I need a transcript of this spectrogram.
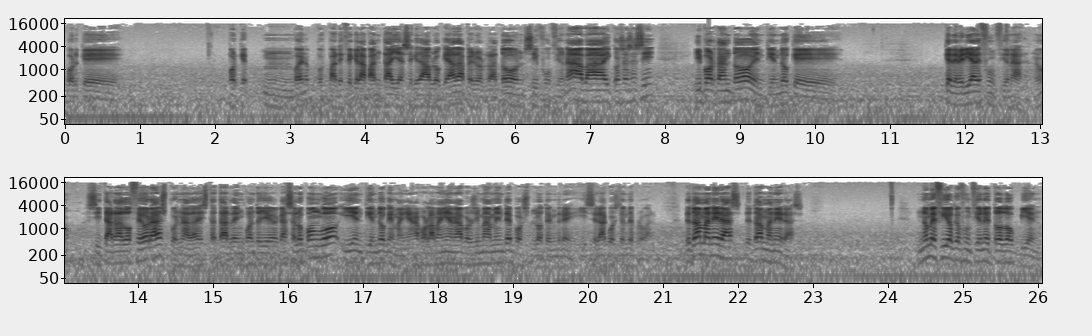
porque porque mmm, bueno, pues parece que la pantalla se quedaba bloqueada, pero el ratón sí funcionaba y cosas así, y por tanto entiendo que que debería de funcionar, ¿no? Si tarda 12 horas, pues nada, esta tarde en cuanto llegue a casa lo pongo y entiendo que mañana por la mañana aproximadamente pues lo tendré y será cuestión de probar. De todas maneras, de todas maneras, no me fío que funcione todo bien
